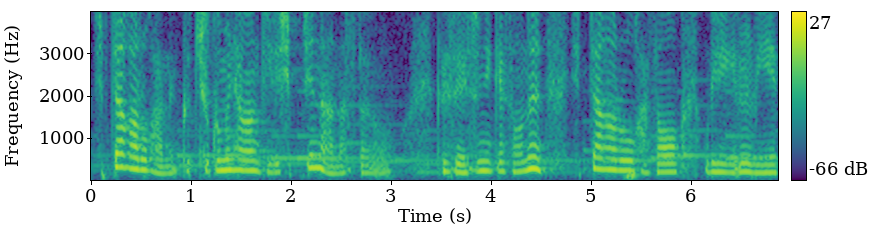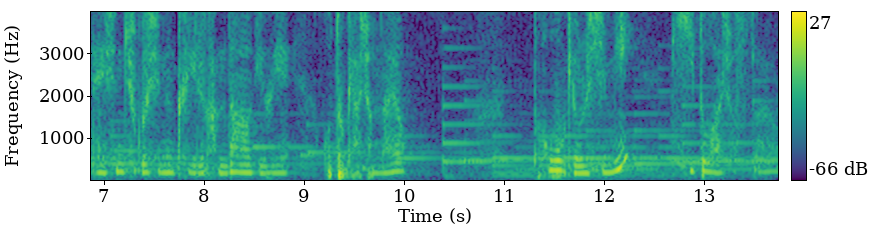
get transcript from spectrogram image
십자가로 가는 그 죽음을 향한 길이 쉽지는 않았어요. 그래서 예수님께서는 십자가로 가서 우리를 위해 대신 죽으시는 그 일을 감당하기 위해 어떻게 하셨나요? 더욱 열심히 기도하셨어요.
